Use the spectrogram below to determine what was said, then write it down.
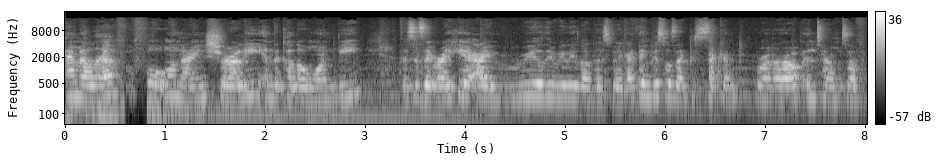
MLF 409 Shirley in the color 1B. This is it right here. I really, really love this wig. I think this was like the second runner-up in terms of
